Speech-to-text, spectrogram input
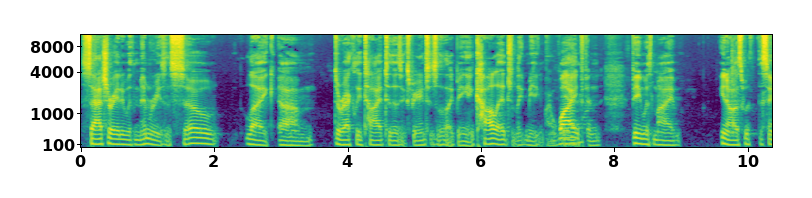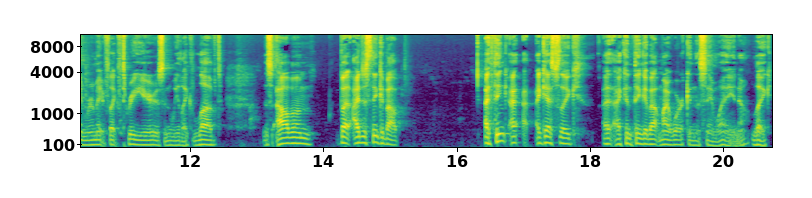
saturated with memories and so like um directly tied to those experiences of like being in college and like meeting my wife yeah. and being with my you know i was with the same roommate for like three years and we like loved this album but i just think about i think i, I guess like I, I can think about my work in the same way you know like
